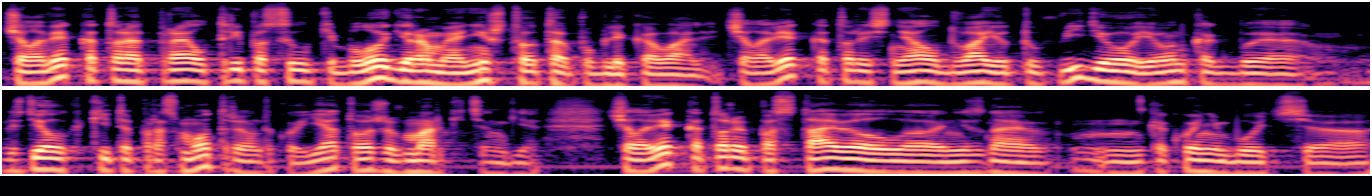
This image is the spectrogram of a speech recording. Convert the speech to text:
Человек, который отправил три посылки блогерам, и они что-то опубликовали. Человек, который снял два YouTube-видео, и он как бы сделал какие-то просмотры, он такой, я тоже в маркетинге. Человек, который поставил, э, не знаю, какой-нибудь э,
